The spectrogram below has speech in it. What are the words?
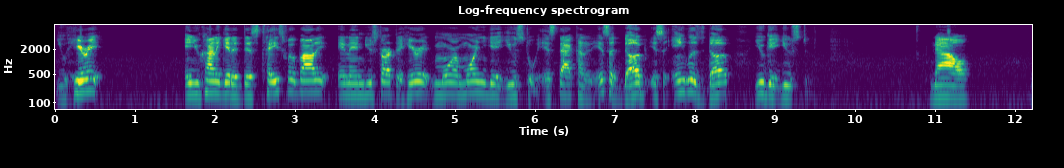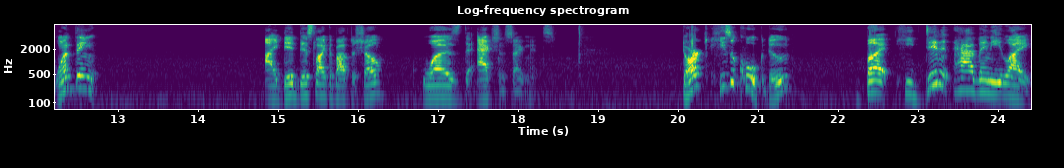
you hear it and you kind of get a distaste about it, and then you start to hear it more and more, and you get used to it. It's that kind of. It's a dub. It's an English dub. You get used to. Now, one thing I did dislike about the show was the action segments. Dark, he's a cool dude, but he didn't have any like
